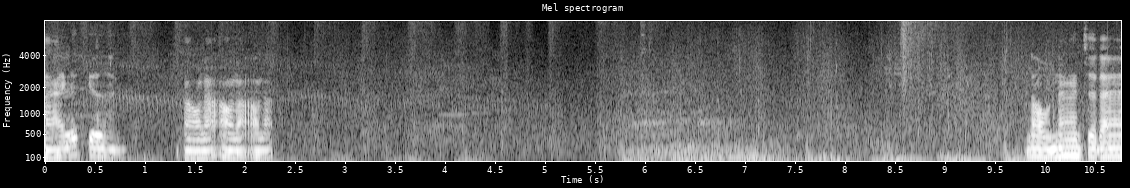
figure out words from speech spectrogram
ร้ายเหลือเกิน เอาละเอาละเอาละเราน่าจะได้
